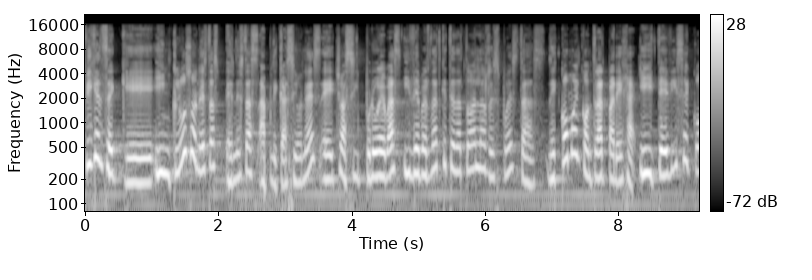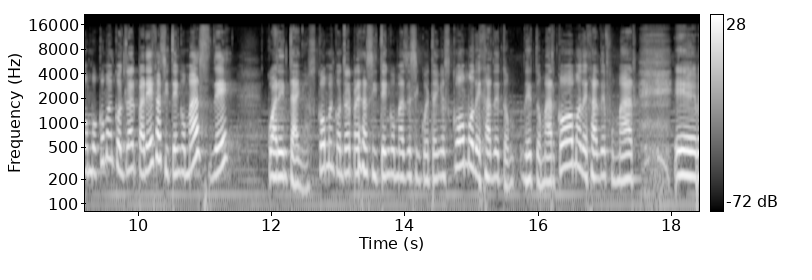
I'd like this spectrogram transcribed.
Fíjense que incluso en estas, en estas aplicaciones he hecho así pruebas y de verdad que te da todas las respuestas de cómo encontrar pareja y te dice cómo, cómo encontrar pareja si tengo más de 40 años, cómo encontrar pareja si tengo más de 50 años, cómo dejar de, tomar, cómo dejar de fumar. Eh,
